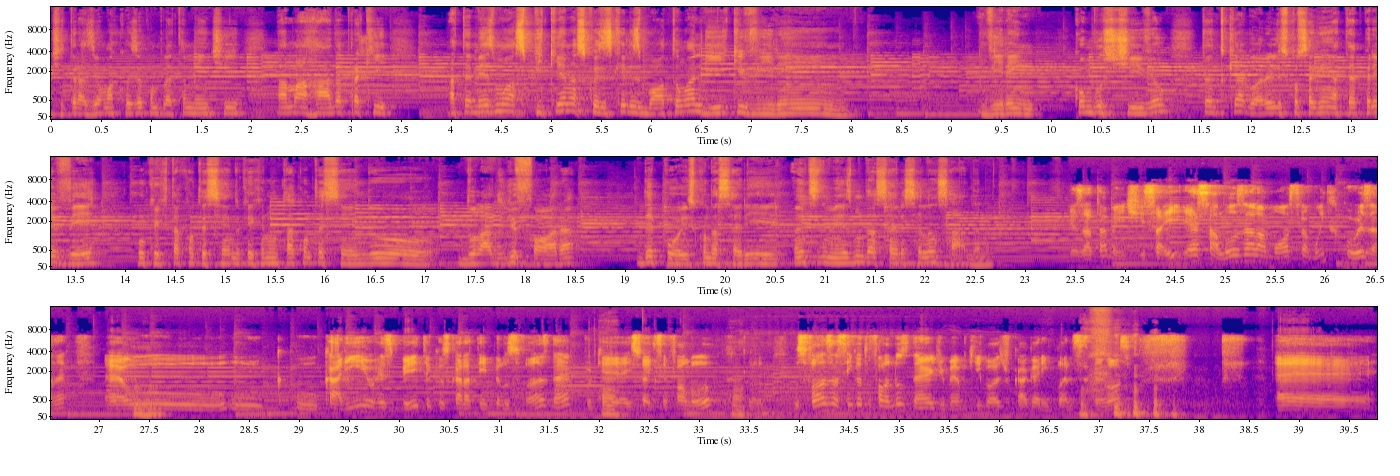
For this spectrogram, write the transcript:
te trazer uma coisa completamente amarrada para que até mesmo as pequenas coisas que eles botam ali que virem virem combustível, tanto que agora eles conseguem até prever o que está acontecendo, o que, que não está acontecendo do lado de fora depois, quando a série. antes mesmo da série ser lançada, né? Exatamente. Isso aí, essa lousa ela mostra muita coisa, né? É, o, uhum. o, o, carinho e o respeito que os caras têm pelos fãs, né? Porque é. é. isso aí que você falou. É. Os fãs, assim que eu tô falando, os nerds mesmo, que gostam de ficar garimpando esses negócios. é,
